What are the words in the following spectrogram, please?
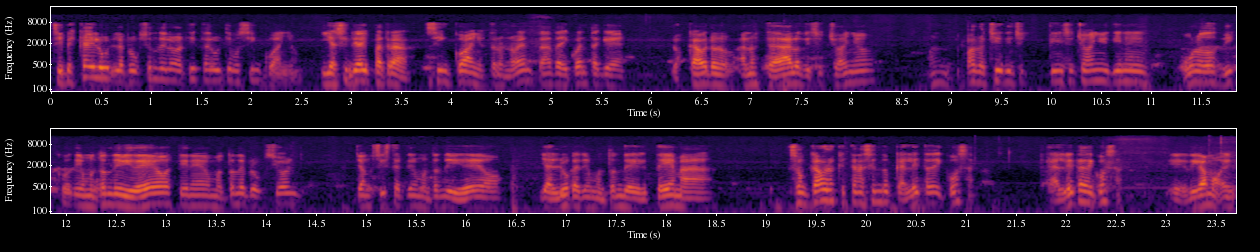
si pescáis la producción de los artistas de los últimos cinco años y así te vais para atrás, cinco años hasta los 90, te das cuenta que los cabros a nuestra edad, a los 18 años, bueno, Pablo Chile tiene 18 tiene 18 años y tiene uno o dos discos, tiene un montón de videos, tiene un montón de producción, Young Sister tiene un montón de videos, Gianluca tiene un montón de temas. Son cabros que están haciendo caleta de cosas, caleta de cosas. Eh, digamos, en,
